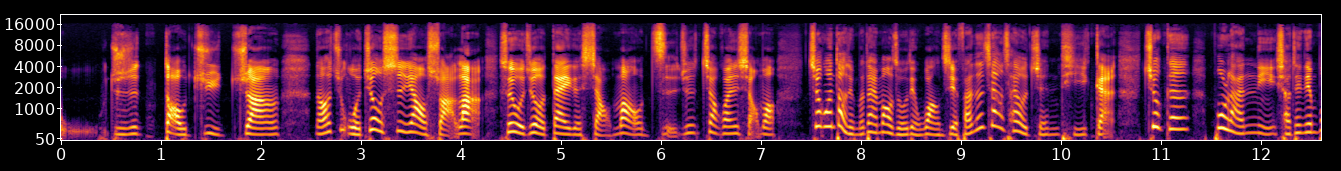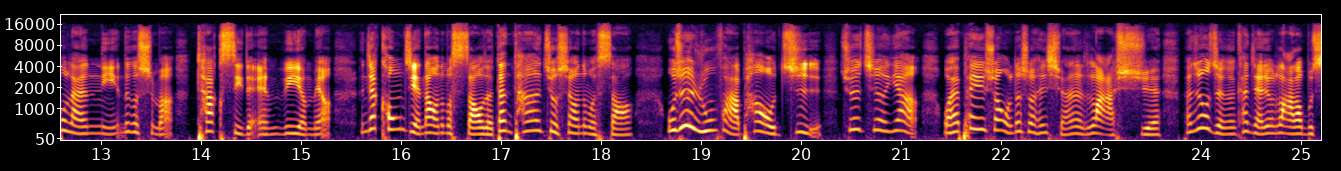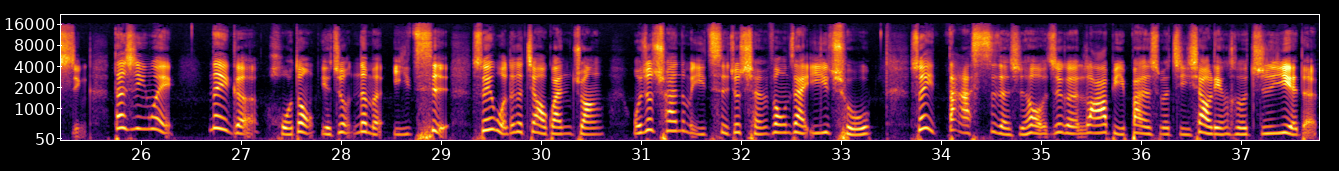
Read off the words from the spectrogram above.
就是道具装，然后就我就是要耍辣，所以我就有戴一个小帽子，就是教官小帽。教官到底有没有戴帽子，我有点忘记了。反正这样才有整体感，就跟布兰妮小甜甜布兰妮那个什么 Taxi 的 MV 有没有？人家空姐哪有那么骚的？但她就是要那么骚。我就是如法炮制，就是这样。我还配一双我那时候很喜欢的辣靴，反正我整个看起来就辣到不行。但是因为那个活动也只有那么一次，所以我那个教官装我就穿那么一次，就尘封在衣橱。所以大四的时候，这个拉比办了什么几校联合之夜的，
